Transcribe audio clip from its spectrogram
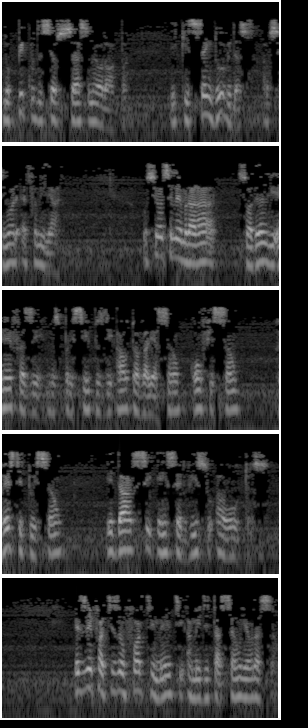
no pico de seu sucesso na Europa, e que, sem dúvidas, ao Senhor é familiar. O Senhor se lembrará sua grande ênfase nos princípios de autoavaliação, confissão, restituição e dar-se em serviço a outros. Eles enfatizam fortemente a meditação e a oração.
